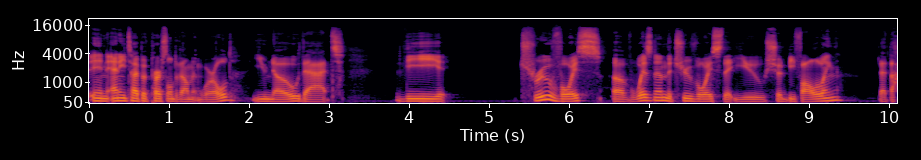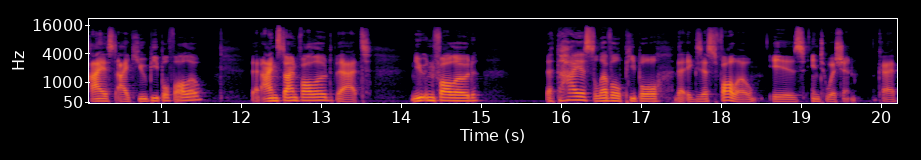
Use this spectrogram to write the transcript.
in any type of personal development world, you know that the true voice of wisdom, the true voice that you should be following, that the highest IQ people follow, that Einstein followed, that Newton followed, that the highest level people that exist follow is intuition. Okay.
